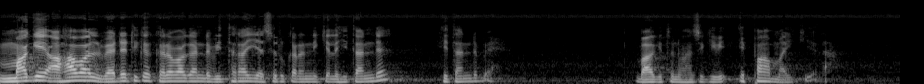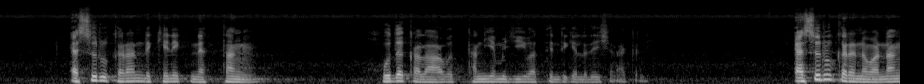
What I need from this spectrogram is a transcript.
මගේ අහවල් වැඩ ටික කරවගණ්ඩ විතරයි ඇසුරු කරන්න කියල හිතන්ඩ හිතන්ඩ බෑ. භාගිතුන් වහසකිවි එපාමයි කියලා. ඇසුරු කරන්න කෙනෙක් නැත්තං හුද කලාව තනියම ජීවත්තෙන්ට කෙල දේශනා කළේ. ඇසුරු කරනව නං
